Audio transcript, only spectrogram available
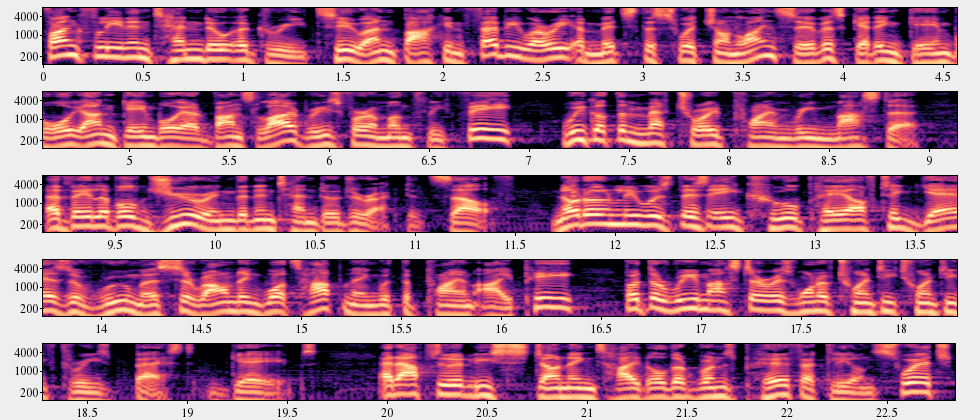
Thankfully, Nintendo agreed too, and back in February, amidst the Switch Online service getting Game Boy and Game Boy Advance libraries for a monthly fee, we got the Metroid Prime Remaster, available during the Nintendo Direct itself. Not only was this a cool payoff to years of rumors surrounding what's happening with the Prime IP, but the remaster is one of 2023's best games. An absolutely stunning title that runs perfectly on Switch,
